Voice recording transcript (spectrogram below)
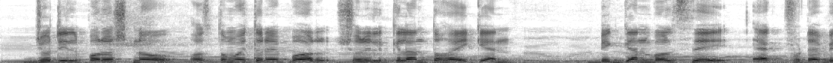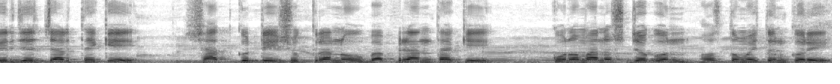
জটিল প্রশ্ন হস্তমৈথনের পর শরীর ক্লান্ত হয় কেন? বিজ্ঞান বলছে, এক ফোঁটা বীর্যের চার থেকে সাত কোটি শুক্রাণু বা প্রাণ থাকে। কোনো মানুষ যখন হস্তমৈথন করে,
